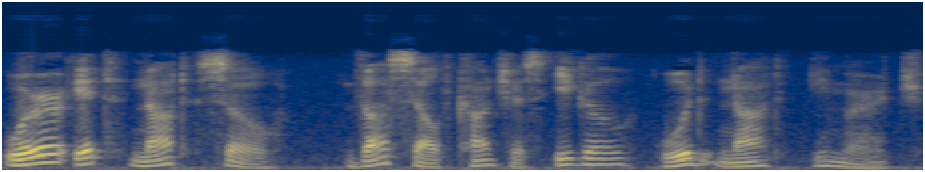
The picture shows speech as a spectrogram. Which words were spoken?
Were it not so, the self conscious ego would not emerge.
